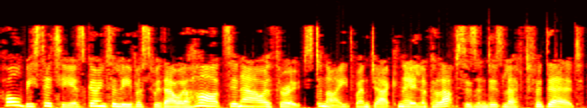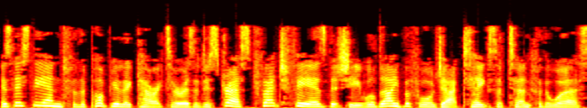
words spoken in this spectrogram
Holby City is going to leave us with our hearts in our throats tonight when Jac Naylor collapses and is left for dead. Is this the end for the popular character as a distressed Fletch fears that she will die before Jac takes a turn for the worse?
